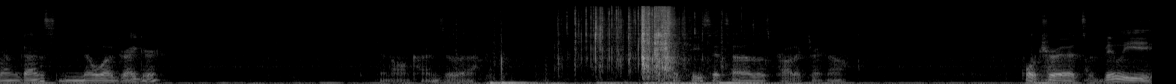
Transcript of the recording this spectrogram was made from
Young Guns, Noah Gregor. And all kinds of uh, case hits out of this product right now. Portraits of Ville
